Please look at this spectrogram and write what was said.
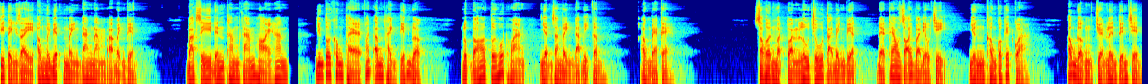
Khi tỉnh dậy, ông mới biết mình đang nằm ở bệnh viện. Bác sĩ đến thăm khám hỏi han, nhưng tôi không thể phát âm thành tiếng được. Lúc đó tôi hốt hoảng, nhận ra mình đã bị câm. Ông bé kể. Sau hơn một tuần lưu trú tại bệnh viện để theo dõi và điều trị, nhưng không có kết quả, ông được chuyển lên tuyến trên.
